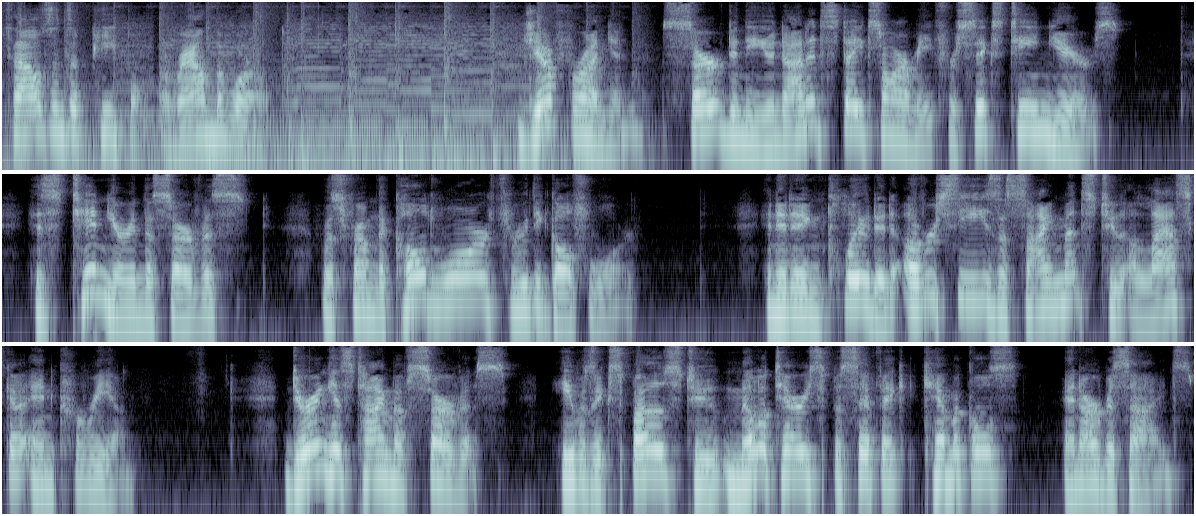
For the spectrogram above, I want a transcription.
thousands of people around the world. Jeff Runyan served in the United States Army for 16 years. His tenure in the service was from the Cold War through the Gulf War, and it included overseas assignments to Alaska and Korea. During his time of service, he was exposed to military specific chemicals and herbicides.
